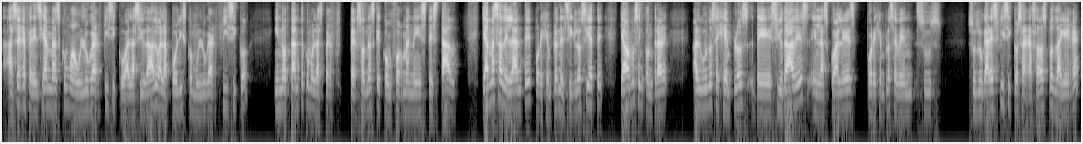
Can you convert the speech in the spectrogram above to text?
hace referencia más como a un lugar físico, a la ciudad o a la polis como un lugar físico, y no tanto como las personas que conforman este estado. Ya más adelante, por ejemplo en el siglo VII, ya vamos a encontrar algunos ejemplos de ciudades en las cuales, por ejemplo, se ven sus, sus lugares físicos arrasados por la guerra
